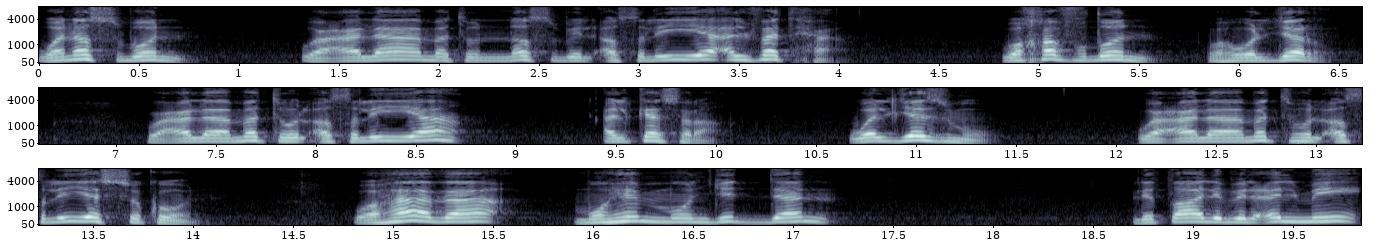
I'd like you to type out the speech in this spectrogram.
ونصب وعلامة النصب الأصلية الفتحة وخفض وهو الجر وعلامته الأصلية الكسرة والجزم وعلامته الأصلية السكون. وهذا مهم جدا لطالب العلم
